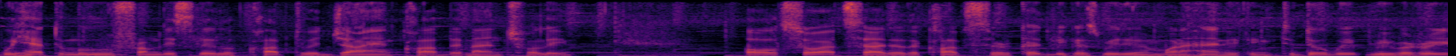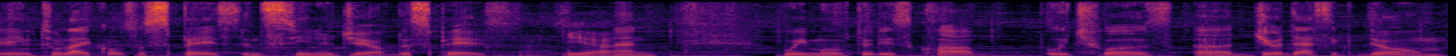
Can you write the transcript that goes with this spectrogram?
we had to move from this little club to a giant club eventually. Also outside of the club circuit because we didn't want to have anything to do. We, we were really into like also space and synergy of the space. Yeah. And we moved to this club, which was a geodesic dome.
